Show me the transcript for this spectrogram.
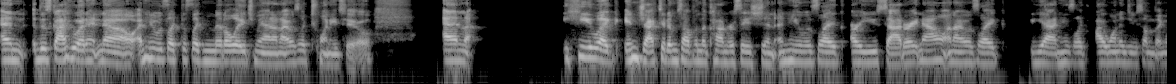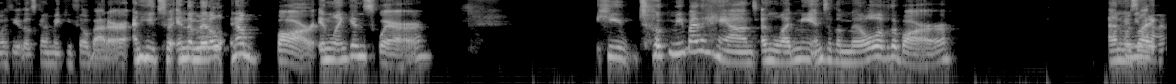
And this guy who I didn't know, and he was like this like middle aged man, and I was like 22. And he like injected himself in the conversation and he was like, Are you sad right now? And I was like, Yeah. And he's like, I want to do something with you that's gonna make you feel better. And he took in the middle in a bar in Lincoln Square. He took me by the hands and led me into the middle of the bar and And was you like, went,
